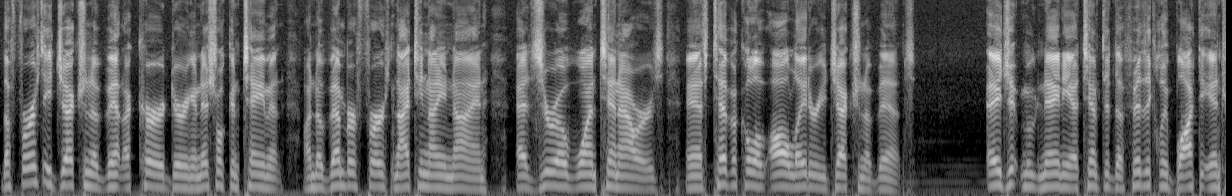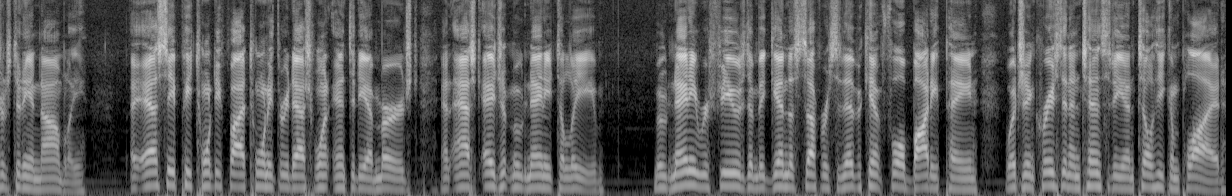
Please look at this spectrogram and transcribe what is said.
the first ejection event occurred during initial containment on November 1, 1999 at 0110 hours and is typical of all later ejection events. Agent Mugnani attempted to physically block the entrance to the anomaly. A SCP-2523-1 entity emerged and asked Agent Mugnani to leave. Mugnani refused and began to suffer significant full body pain, which increased in intensity until he complied.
